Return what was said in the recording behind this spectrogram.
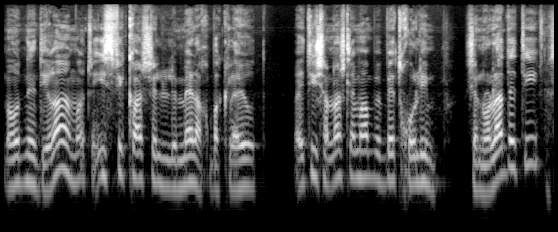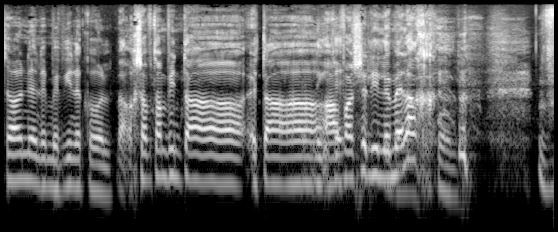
מאוד נדירה, אי ספיקה של מלח בכליות. הייתי שנה שלמה בבית חולים. כשנולדתי, עכשיו אני מבין הכל. ועכשיו אתה מבין את האהבה שלי למלח? כן.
